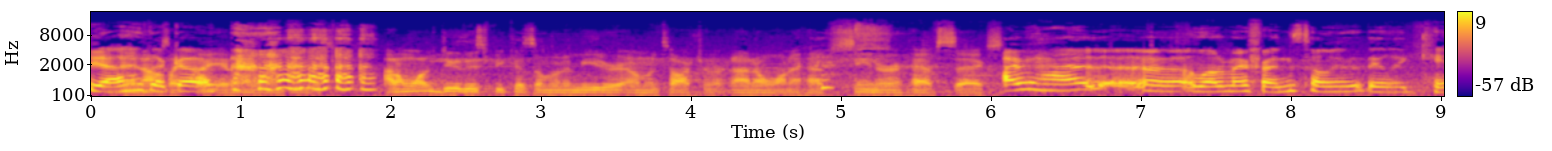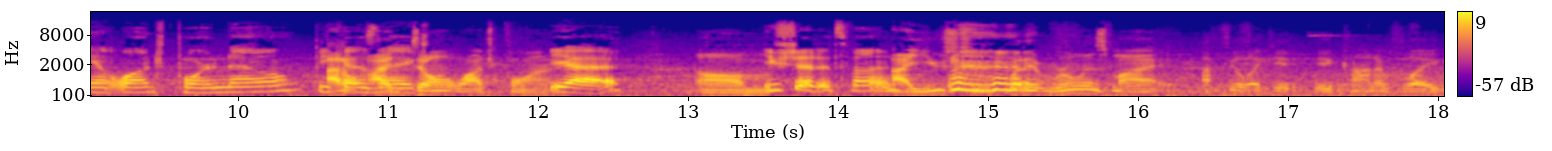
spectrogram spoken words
Yeah, And I was like, that I, don't want to do this. I don't want to do this because I'm going to meet her. and I'm going to talk to her, and I don't want to have seen her have sex. I've had uh, a lot of my friends tell me that they like can't watch porn now I because don't. I don't watch porn. yeah. you should. It's fun. Um, I used to, but it ruins my. I feel like it. It kind of like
